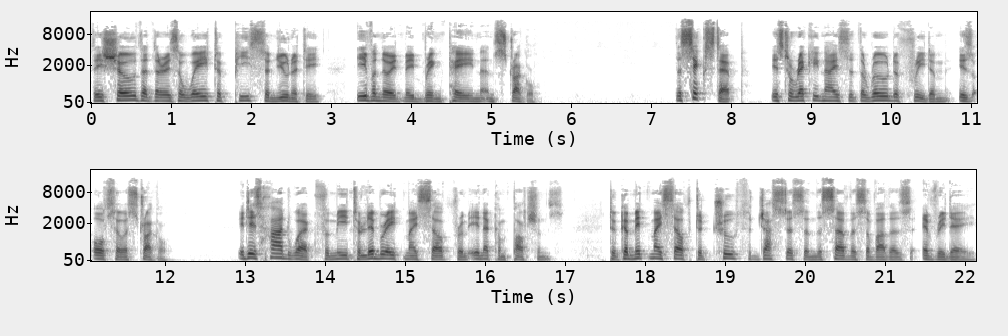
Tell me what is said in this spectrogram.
They show that there is a way to peace and unity, even though it may bring pain and struggle. The sixth step is to recognize that the road of freedom is also a struggle. It is hard work for me to liberate myself from inner compulsions, to commit myself to truth, justice, and the service of others every day.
